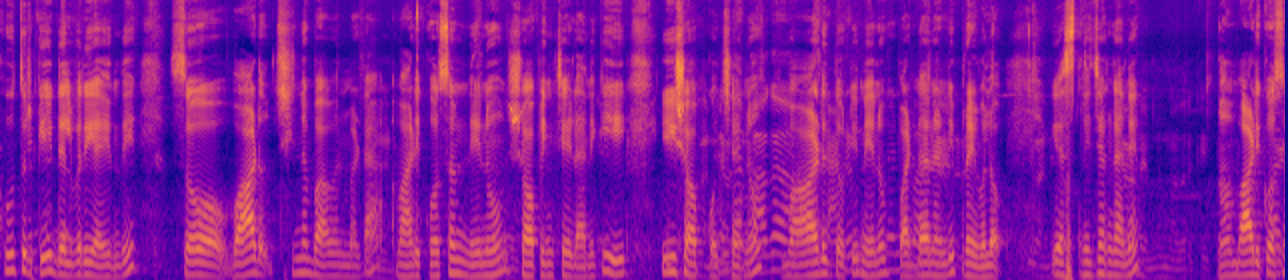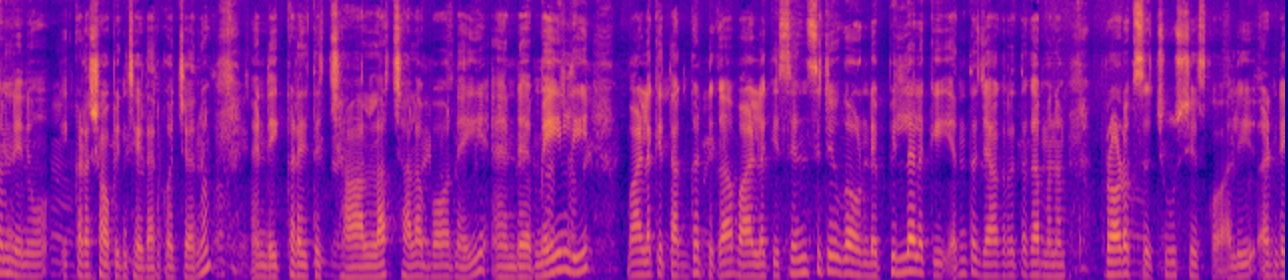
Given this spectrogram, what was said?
కూతురికి డెలివరీ అయింది. సో వాడు చిన్న బావ అనమాట వాడి కోసం నేను షాపింగ్ చేయడానికి ఈ షాప్కి వచ్చాను. వాడితోటి నేను పడ్డానండి ప్రేమలో. ఎస్ నిజంగానే. వాడి కోసం నేను ఇక్కడ షాపింగ్ చేయడానికి వచ్చాను అండ్ ఇక్కడైతే చాలా చాలా బాగున్నాయి. అండ్ మెయిన్లీ వాళ్ళకి తగ్గట్టుగా వాళ్ళకి సెన్సిటివ్గా ఉండే పిల్లలకి ఎంత జాగ్రత్తగా మనం ప్రోడక్ట్స్ చూస్ చేసుకోవాలి. అంటే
